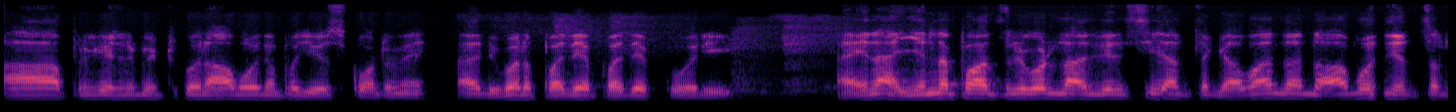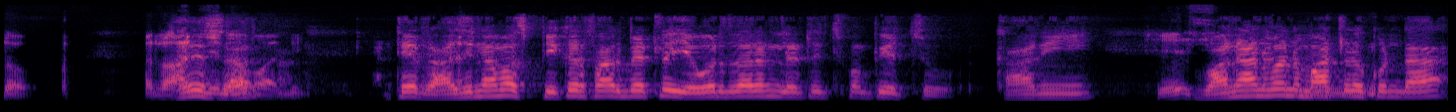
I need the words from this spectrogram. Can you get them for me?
ఆ అప్లికేషన్ పెట్టుకొని ఆమోదింప చేసుకోవటమే. అది కూడా పదే పదే కోరి. అయినా అయ్యన్న పాత్రుడు కూడా నాకు తెలిసి అంత గవాదాన్ని ఆమోదించడం. రాజీనామాని. అంటే రాజీనామా స్పీకర్ ఫార్మేట్లో ఎవరి ద్వారా లెటర్ ఇచ్చి పంపించచ్చు కానీ వన్ ఆన్ వన్. మాట్లాడకుండా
